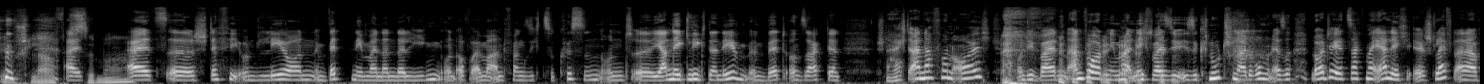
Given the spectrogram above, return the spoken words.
Im Als, Schlafzimmer. als äh, Steffi und Leon im Bett nebeneinander liegen und auf einmal anfangen sich zu küssen und äh, Yannick liegt daneben im Bett und sagt dann, schnarcht einer von euch? Und die beiden antworten ihm halt nicht, weil sie, sie knutschen halt rum und er so, Leute, jetzt sagt mal ehrlich, äh, schläft einer,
